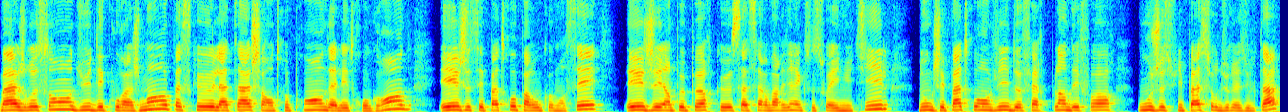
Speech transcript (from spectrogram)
Bah je ressens du découragement parce que la tâche à entreprendre elle est trop grande et je ne sais pas trop par où commencer et j'ai un peu peur que ça serve à rien et que ce soit inutile. Donc j'ai pas trop envie de faire plein d'efforts où je suis pas sûr du résultat.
